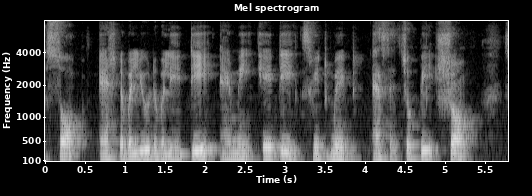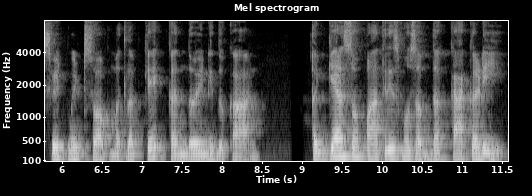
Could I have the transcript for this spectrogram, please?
shop S W W T M E A T sweet meat S H O P shop sweet meat shop મતલબ કે કંદોઈની દુકાન. અગિયારસો પાંત્રીસમો શબ્દ, કાકડી.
